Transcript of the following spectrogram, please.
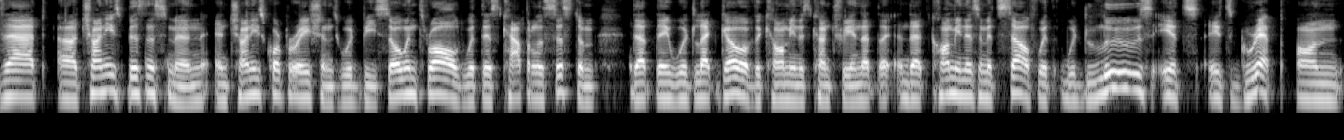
that uh, Chinese businessmen and Chinese corporations would be so enthralled with this capitalist system that they would let go of the communist country, and that the, and that communism itself would would lose its its grip on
